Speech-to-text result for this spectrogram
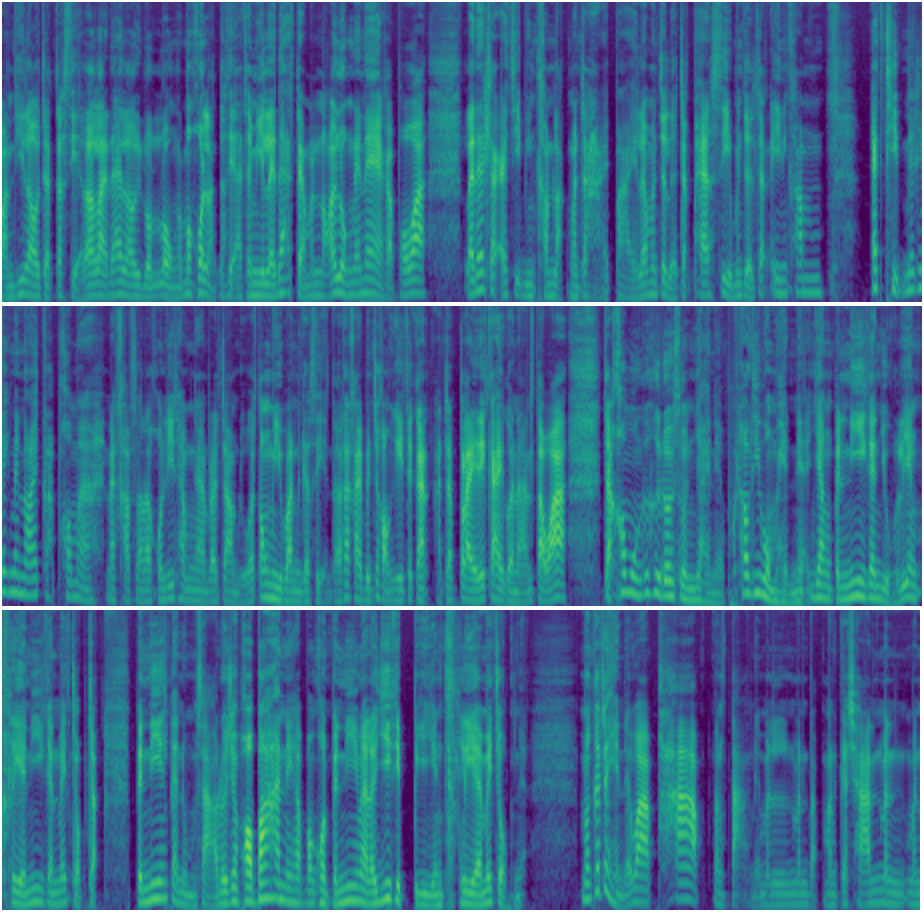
วันที่เราจะเกษียณแล้วรายได้เราลดลงบางคนหลังเกษียณอาจจะมีรายได้แต่มันน้อยลงแน่ๆครับเพราะว่ารายได้จาก active income หลักมันจะหายไป แล้วมันจะเหลือจาก passive มันจะเหลือจาก income active เล็กๆน้อยๆกลับเข้ามานะครับสำหรับคนที่ทำงานประจำหรือว่าต้องมีวันเกษียณแต่ถ้าใครเป็นเจ้าของกิจการอาจจะไปได้ไกลกว่านั้น แต่ว่าจากข้อมูลก็คือโดยส่วนใหญ่เนี่ยเท่าที่ผมเห็นเนี่ยยังเป็นหนี้กันอยู่และยังเคลียร์หนี้กันไม่จบจากเป็นหนี้ตั้งแต่หนุ่มสาวโดยเฉพาะบ้านเนี่ยครับบางคนเป็นหนี้มาแล้ว20ปียังเคลียร์ไม่จบเนี่ยมันก็จะเห็นได้ว่าภาพต่างๆเนี่ยมันมันแบบมันกระชั้นมันมัน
